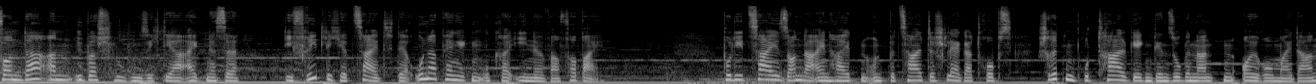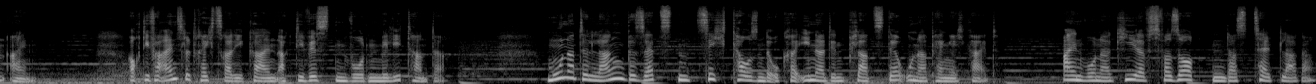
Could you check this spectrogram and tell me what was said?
Von da an überschlugen sich die Ereignisse. Die friedliche Zeit der unabhängigen Ukraine war vorbei. Polizei, Sondereinheiten und bezahlte Schlägertrupps schritten brutal gegen den sogenannten Euromaidan ein. Auch die vereinzelt rechtsradikalen Aktivisten wurden militanter. Monatelang besetzten zigtausende Ukrainer den Platz der Unabhängigkeit. Einwohner Kiews versorgten das Zeltlager.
